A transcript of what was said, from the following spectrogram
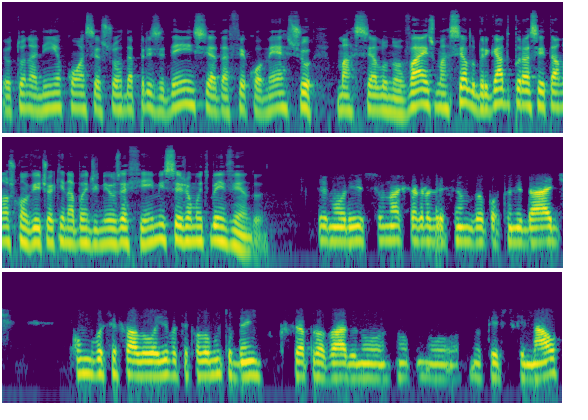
Eu estou na linha com o assessor da presidência da FEComércio, Marcelo Novaes. Marcelo, obrigado por aceitar nosso convite aqui na Band News FM. Seja muito bem-vindo. Maurício, nós que agradecemos a oportunidade. Como você falou aí, você falou muito bem que foi aprovado no, no, no texto final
